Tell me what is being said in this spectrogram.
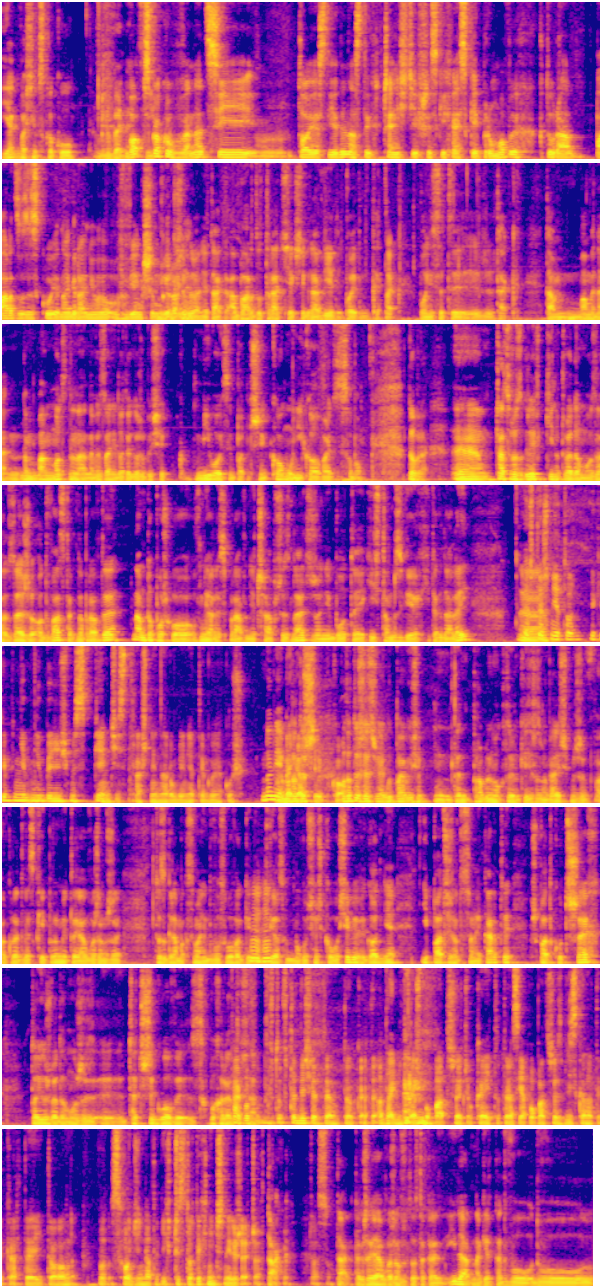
jak właśnie w skoku w Wenecji. Bo w skoku w Wenecji to jest jedyna z tych części wszystkich escape roomowych, która bardzo zyskuje na graniu w większym w większym gronie. gronie, tak, a bardzo traci jak się gra w jedy, pojedynkę. Tak. Bo niestety tak. Tam mamy, na, no, mamy mocne na- nawiązanie do tego, żeby się miło i sympatycznie komunikować ze sobą. Dobra. Czas rozgrywki, no to wiadomo, za, zależy od Was tak naprawdę. Nam to poszło w miarę sprawnie, trzeba przyznać, że nie było to jakichś tam zwiech i tak dalej. Też, E, też nie to, jakby nie, nie byliśmy spięci strasznie na robienie tego jakoś No nie, bo mega to, też, szybko. bo to też jest, jakby pojawił się mm, ten problem, o którym kiedyś rozmawialiśmy, że w, akurat w Escape Roomie to ja uważam, że to jest gra maksymalnie dwusłowa, kiedy Mhm. dwie osoby mogą siąść koło siebie wygodnie i patrzeć na te same karty. W przypadku trzech to już wiadomo, że y, te trzy głowy z pochylające Tak, bo w, w, wtedy się tę kartę, a daj mi też popatrzeć, okej, to teraz ja popatrzę z bliska na tę kartę i to on schodzi na takich czysto technicznych rzeczach. Tak. Czasu. Tak, także ja uważam, że to jest taka idealna gierka dwu, dwu,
